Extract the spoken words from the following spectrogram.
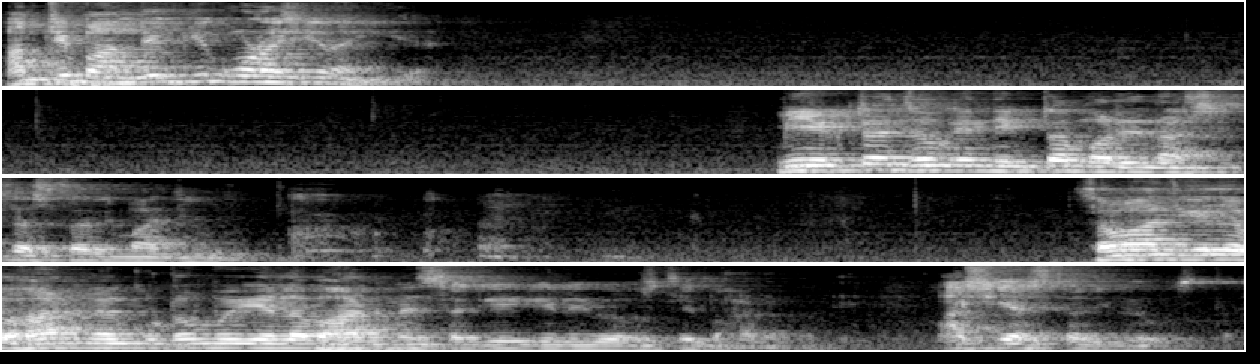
आमची बांधिलकी कोणाशी नाही आहे मी एकटा जोगे एकटा मरे नाशिक असताना माझी वृत्ती. समाज गेले भाड में कुटुंब गेलं भाड में सगळे गेले व्यवस्थे भाडमध्ये. अशी असणारी व्यवस्था आहे.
